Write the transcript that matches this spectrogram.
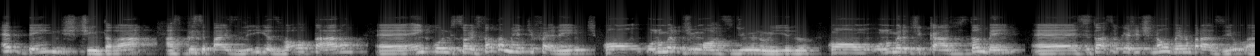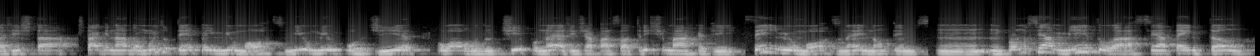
é bem distinta. Lá, as principais ligas voltaram é, em condições totalmente diferentes, com o número de mortes diminuído, com o número de casos também. É, situação que a gente não vê no Brasil. A gente está estagnado há muito tempo em mil mortes, mil, mil por dia, ou algo do tipo, né? A gente já passou a triste marca de 100 mil mortos, né? E não temos um, um pronunciamento assim até então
